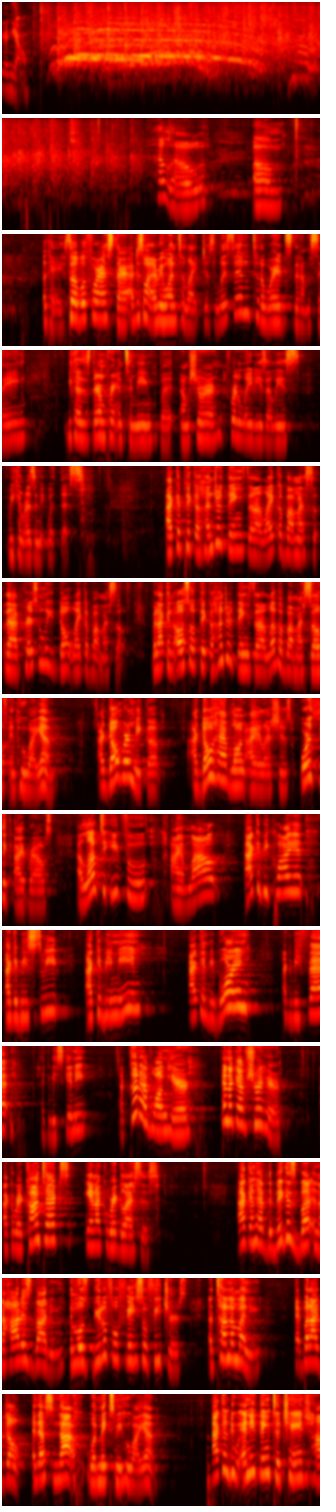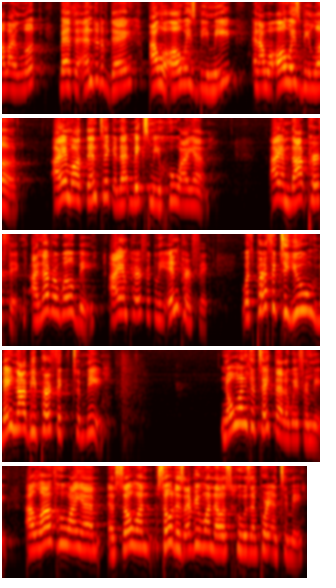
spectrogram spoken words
Danielle. Hello. Um, okay, so before I start, I just want everyone to like just listen to the words that I'm saying because they're important to me, but I'm sure for the ladies at least, we can resonate with this. I could pick a hundred things that I like about myself that I personally don't like about myself, but I can also pick a hundred things that I love about myself and who I am. I don't wear makeup. I don't have long eyelashes or thick eyebrows. I love to eat food. I am loud. I could be quiet. I could be sweet. I could be mean. I can be boring. I could be fat. I could be skinny. I could have long hair, and I could have short hair. I could wear contacts, and I could wear glasses. I can have the biggest butt and the hottest body, the most beautiful facial features, a ton of money, eh, but I don't, and that's not what makes me who I am. I can do anything to change how I look, but at the end of the day, I will always be me, and I will always be loved. I am authentic, and that makes me who I am. I am not perfect. I never will be. I am perfectly imperfect. What's perfect to you may not be perfect to me. No one can take that away from me. I love who I am, and so, one, so does everyone else who is important to me.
